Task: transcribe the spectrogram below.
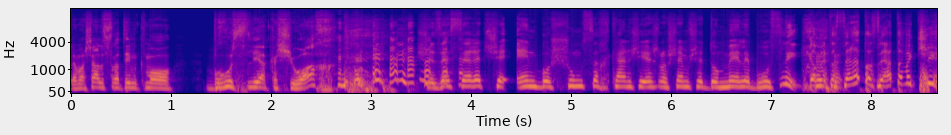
למשל, סרטים כמו ברוס לי הקשוח, שזה סרט שאין בו שום שחקן שיש לו שם שדומה לברוס לי. גם את הסרט הזה אתה מכיר?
